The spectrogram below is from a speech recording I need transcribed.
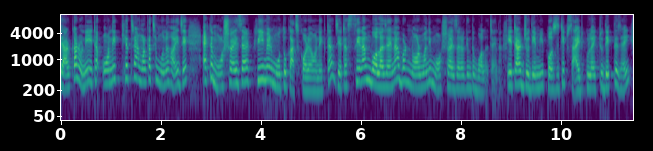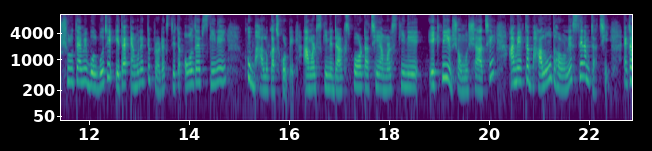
যার কারণে এটা অনেক ক্ষেত্রে আমার কাছে মনে হয় যে একটা ময়শ্চারাইজার ক্রিমের মতো কাজ করে অনেকটা, যেটা সিরাম বলা যায় না আবার নর্মালি ময়শ্চারাইজারও কিন্তু বলা যায় না। এটার যদি আমি পজিটিভ সাইডগুলো একটু দেখতে যাই, শুরুতে আমি বলব যে এটা এমন একটা প্রোডাক্ট যেটা অল টাইপ স্কিনেই খুব ভালো কাজ করবে। আমার স্কিনে ডার্ক স্পট আছে, আমার স্কিনে একনির সমস্যা আছে, আমি একটা ভালো ধরনের সিরাম চাচ্ছি। একটা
